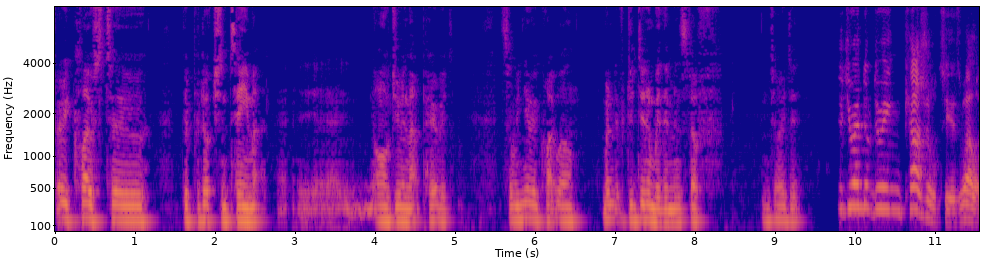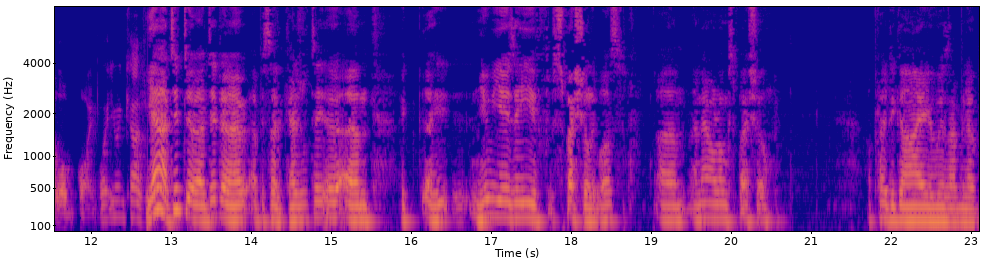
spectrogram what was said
very close to the production team uh, all during that period. So we knew him quite well. Went to dinner with him and stuff. Enjoyed it. Did you end up doing Casualty as well at one point? Weren't you in Casualty? Yeah, I did. Uh, I did an episode of Casualty. Uh, um, a, a New Year's Eve special. It was um, an hour-long special. I played a guy who was having a,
